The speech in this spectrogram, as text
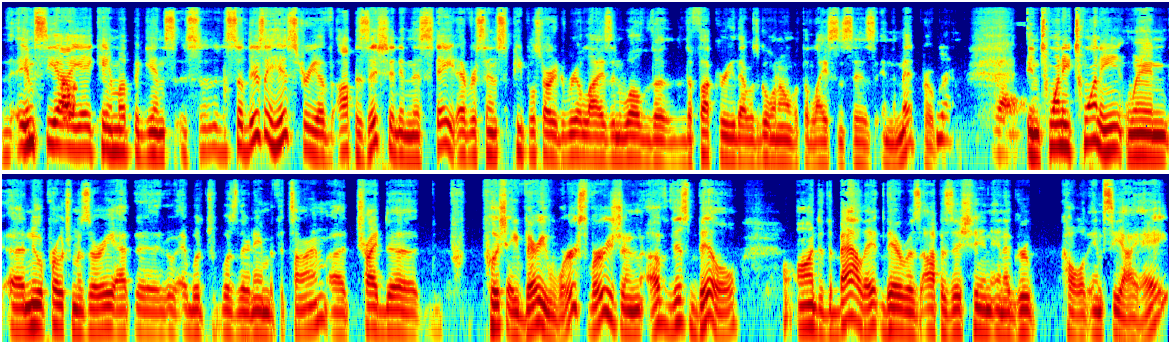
The mcia came up against so, so there's a history of opposition in this state ever since people started realizing well the the fuckery that was going on with the licenses in the med program. Right. in 2020 when uh, new approach missouri at the which was their name at the time uh, tried to p- push a very worse version of this bill onto the ballot there was opposition in a group called mcia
